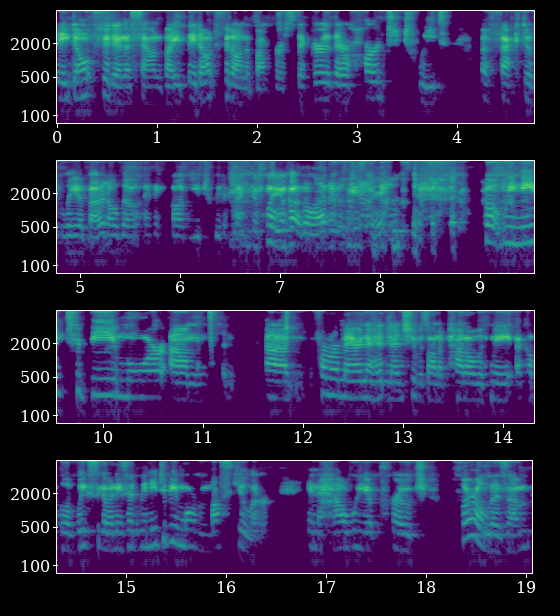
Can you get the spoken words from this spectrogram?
They don't fit in a soundbite, they don't fit on a bumper sticker, they're hard to tweet effectively about, although I think Bob, you tweet effectively about a lot of these things. but we need to be more um, um, former Mayor Naheed Nenshi was on a panel with me a couple of weeks ago, and he said we need to be more muscular in how we approach pluralism,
